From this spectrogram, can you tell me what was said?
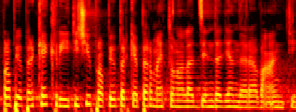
proprio perché critici, proprio perché permettono all'azienda di andare avanti.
